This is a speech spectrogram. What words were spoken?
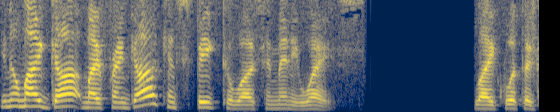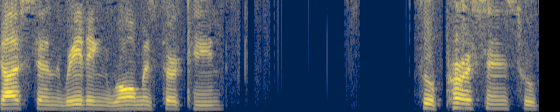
You know, my God, my friend, God can speak to us in many ways. Like with Augustine reading Romans 13, through persons, through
